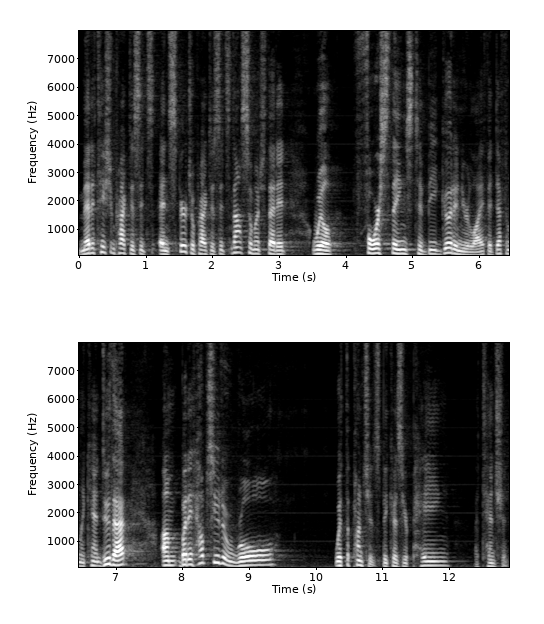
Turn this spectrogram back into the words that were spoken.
meditation practice and spiritual practice, it's not so much that it will force things to be good in your life. It definitely can't do that. Um, but it helps you to roll with the punches because you're paying attention.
